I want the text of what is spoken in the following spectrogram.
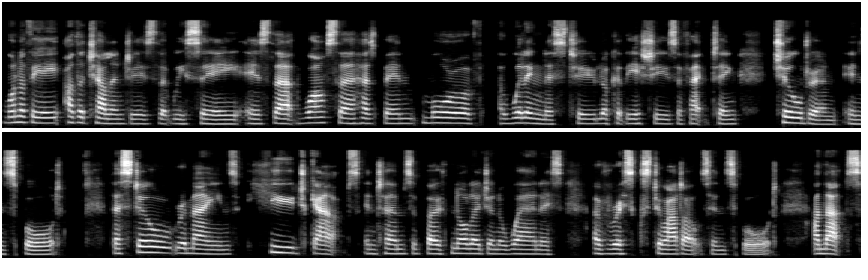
One of the other challenges that we see is that whilst there has been more of a willingness to look at the issues affecting children in sport, there still remains huge gaps in terms of both knowledge and awareness of risks to adults in sport. And that's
